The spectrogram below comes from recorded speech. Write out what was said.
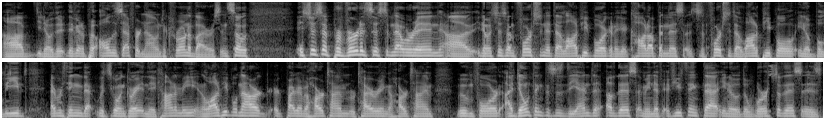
uh, you know, they've got to put all this effort now into coronavirus, and so it's just a perverted system that we're in. Uh, you know, it's just unfortunate that a lot of people are going to get caught up in this. It's unfortunate that a lot of people, you know, believed everything that was going great in the economy, and a lot of people now are, are probably going to have a hard time retiring, a hard time moving forward. I don't think this is the end of this. I mean, if, if you think that you know the worst of this is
